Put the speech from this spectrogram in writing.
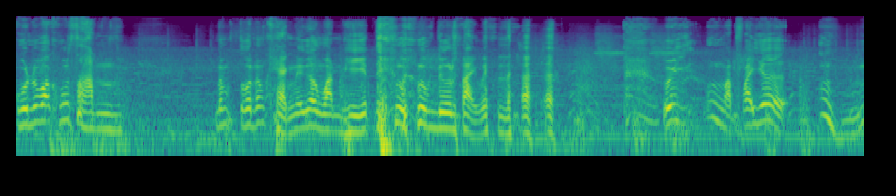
กูนึกว่าคู่สัน น้ำตัวน้ำแข็งในเรื่องวันพีชลุงดูใส่เว้นนะเฮ้ยหมัดไฟเยอร์อื้อหือ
